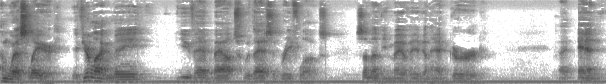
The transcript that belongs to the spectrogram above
I'm Wes Laird. If you're like me, you've had bouts with acid reflux. Some of you may have even had GERD. Uh, and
